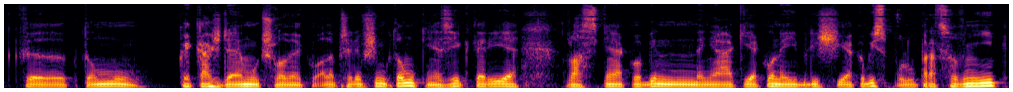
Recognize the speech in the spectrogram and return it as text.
k, k tomu ke každému člověku, ale především k tomu knězi, který je vlastně jakoby nějaký jako nejbližší jakoby spolupracovník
